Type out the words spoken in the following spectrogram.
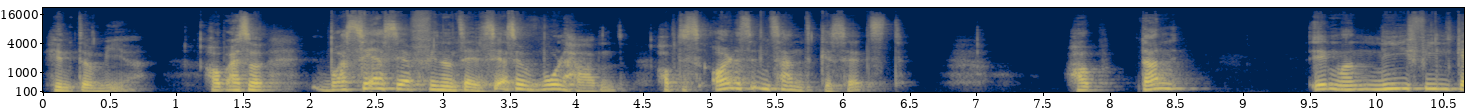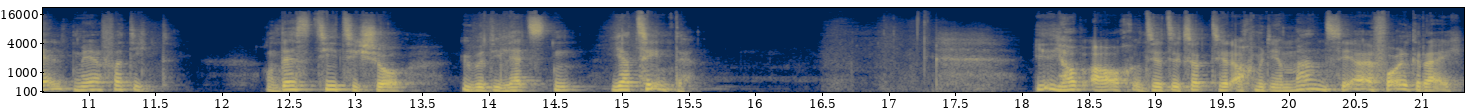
hinter mir. Hab also, war sehr, sehr finanziell, sehr, sehr wohlhabend. Habe das alles in Sand gesetzt. Habe dann irgendwann nie viel Geld mehr verdient. Und das zieht sich schon über die letzten Jahrzehnte. Ich habe auch, und sie hat gesagt, sie hat auch mit ihrem Mann sehr erfolgreich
